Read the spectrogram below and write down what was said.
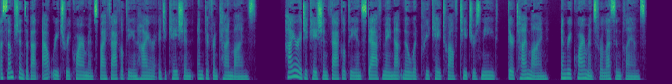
assumptions about outreach requirements by faculty in higher education, and different timelines. Higher education faculty and staff may not know what pre K 12 teachers need, their timeline, and requirements for lesson plans.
